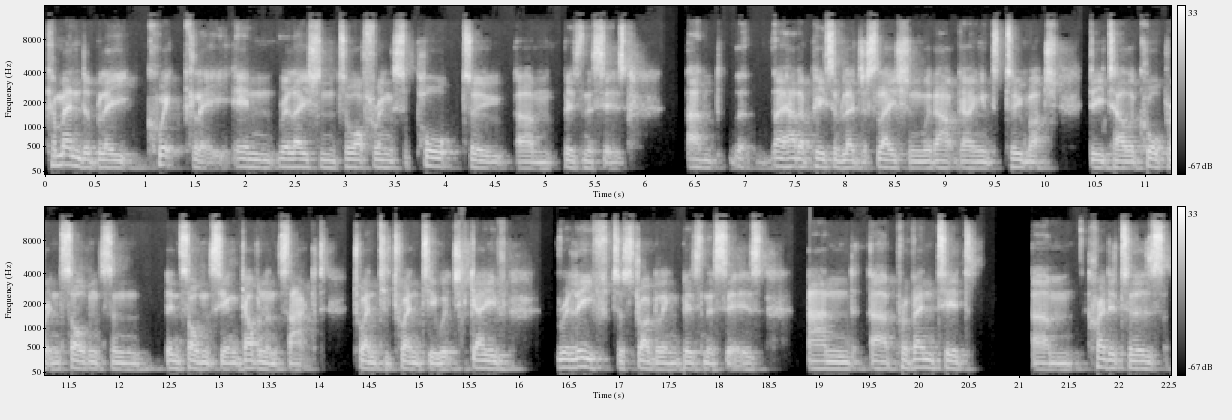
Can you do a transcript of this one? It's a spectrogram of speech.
commendably quickly in relation to offering support to um, businesses and they had a piece of legislation without going into too much detail, the Corporate Insolvency and Insolvency and Governance Act 2020, which gave relief to struggling businesses and uh, prevented um, creditors,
